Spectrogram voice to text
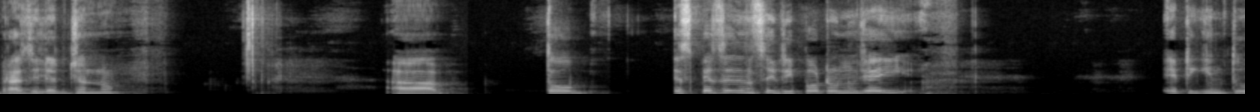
ব্রাজিলের জন্য। তো স্পেস এজেন্সির রিপোর্ট অনুযায়ী, এটি কিন্তু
